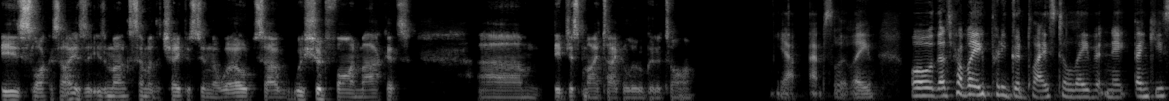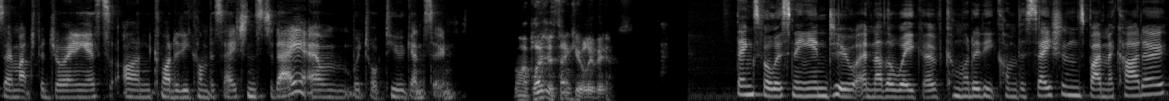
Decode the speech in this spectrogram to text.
is, like I say, is, is amongst some of the cheapest in the world, so we should find markets um, it just may take a little bit of time. Yeah, absolutely. Well, that's probably a pretty good place to leave it, Nick. Thank you so much for joining us on Commodity Conversations today, and we'll talk to you again soon. My pleasure. Thank you, Olivia. Thanks for listening in to another week of Commodity Conversations by Mecardo.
